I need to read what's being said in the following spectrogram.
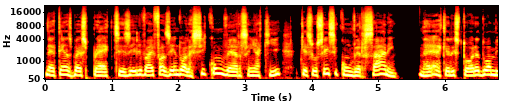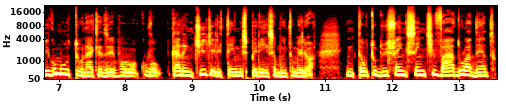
né? Tem as best practices. Ele vai fazendo, olha, se conversem aqui, porque se vocês se conversarem, né, é aquela história do amigo mútuo, né? Quer dizer, vou, vou, garantir que ele tenha uma experiência muito melhor. Então, tudo isso é incentivado lá dentro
